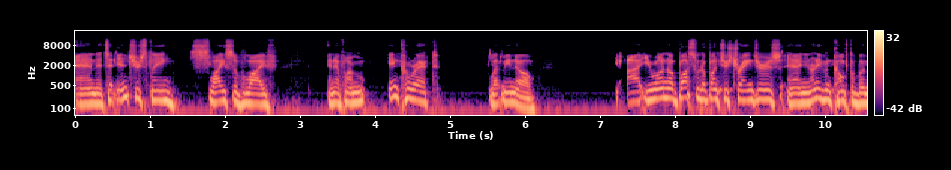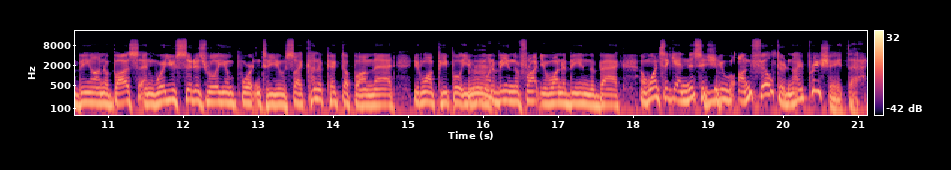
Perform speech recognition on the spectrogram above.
And it's an interesting slice of life. And if I'm incorrect, let me know. Uh, you're on a bus with a bunch of strangers and you're not even comfortable in being on a bus and where you sit is really important to you so i kind of picked up on that you don't want people you don't want to be in the front you want to be in the back and once again this is you unfiltered and i appreciate that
